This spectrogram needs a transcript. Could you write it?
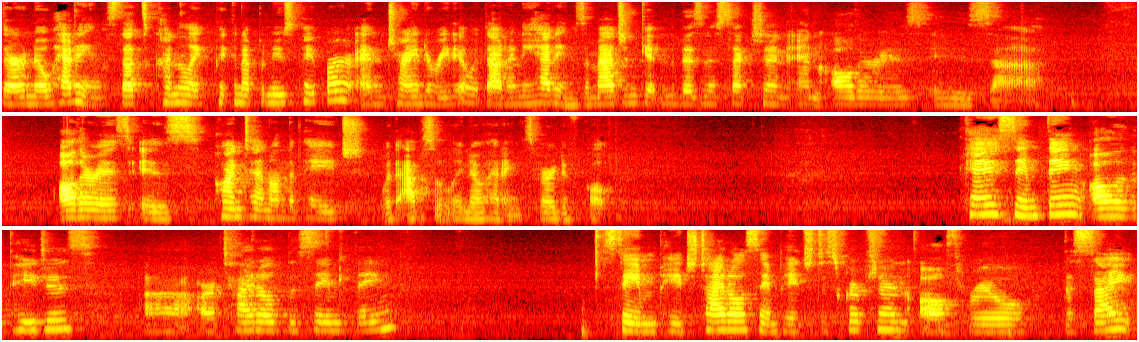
there are no headings. That's kind of like picking up a newspaper and trying to read it without any headings. Imagine getting the business section and all there is is uh, all there is is content on the page with absolutely no headings. Very difficult. Okay, same thing. All of the pages uh, are titled the same thing. Same page title, same page description, all through the site.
